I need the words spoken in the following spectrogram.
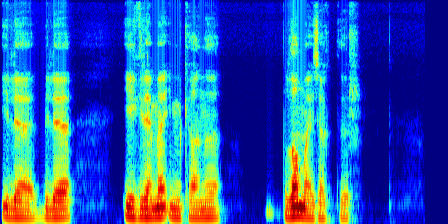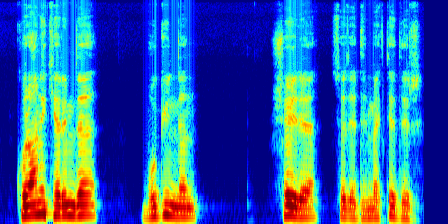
ile bile ilgileme imkanı bulamayacaktır. Kur'an-ı Kerim'de bugünden şöyle söz edilmektedir.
